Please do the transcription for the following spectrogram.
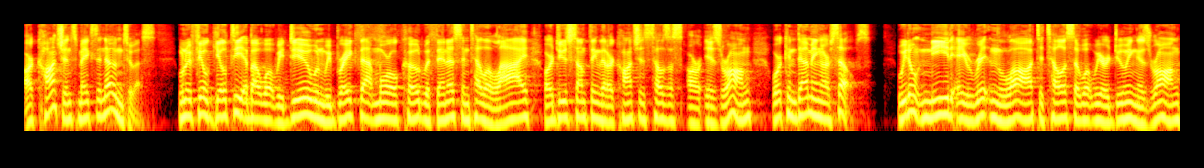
our conscience makes it known to us. When we feel guilty about what we do, when we break that moral code within us and tell a lie or do something that our conscience tells us are, is wrong, we're condemning ourselves. We don't need a written law to tell us that what we are doing is wrong.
